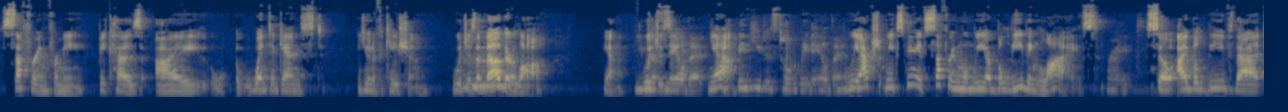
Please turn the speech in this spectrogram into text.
suffering for me because I w- went against unification, which is another law. Yeah, You which just is nailed it. Yeah. I think you just totally nailed it. we actually we experience suffering when we are believing lies. Right. So I believe that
